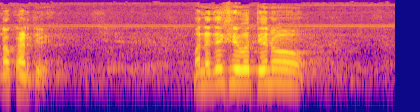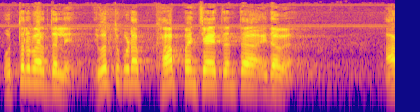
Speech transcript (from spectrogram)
ನಾವು ಕಾಣ್ತೀವಿ. ಮಾನ್ಯ ಅಧ್ಯಕ್ಷರು, ಇವತ್ತೇನು ಉತ್ತರ ಭಾರತದಲ್ಲಿ ಇವತ್ತು ಕೂಡ ಖಾಪ್ ಪಂಚಾಯತ್ ಅಂತ ಇದ್ದಾವೆ ಆ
